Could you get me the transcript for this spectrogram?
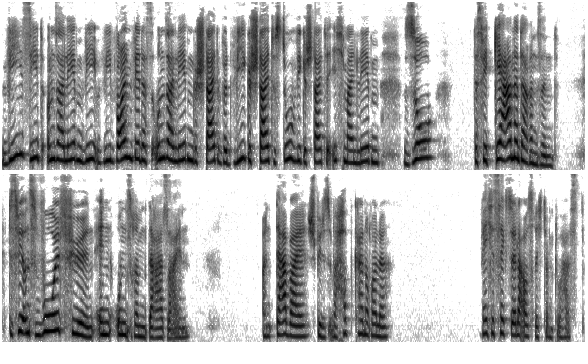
wie sieht unser Leben, wie, wie wollen wir, dass unser Leben gestaltet wird? Wie gestaltest du, wie gestalte ich mein Leben so, dass wir gerne darin sind, dass wir uns wohlfühlen in unserem Dasein? Und dabei spielt es überhaupt keine Rolle, welche sexuelle Ausrichtung du hast,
